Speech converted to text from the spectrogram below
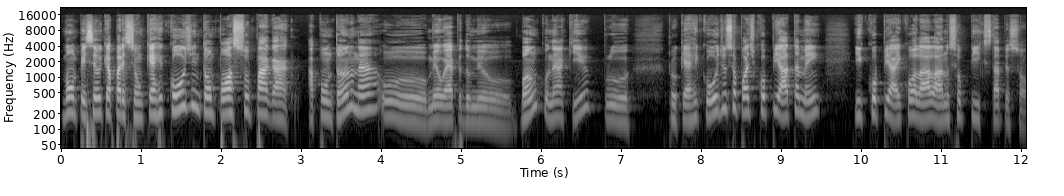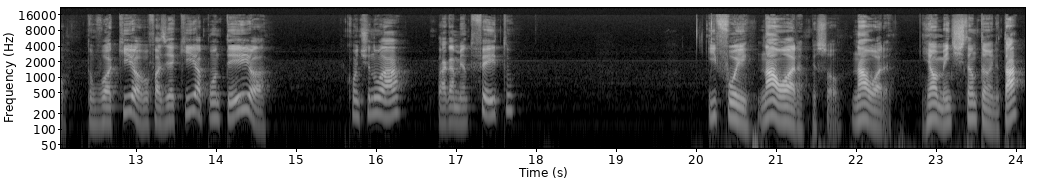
Bom, percebo que apareceu um QR Code, então posso pagar apontando né, o meu app do meu banco né, aqui pro, pro QR Code. Ou você pode copiar também e copiar e colar lá no seu Pix, tá, pessoal? Então vou aqui, ó, vou fazer aqui, apontei, ó, continuar, pagamento feito. E foi na hora, pessoal, na hora. Realmente instantâneo, tá?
